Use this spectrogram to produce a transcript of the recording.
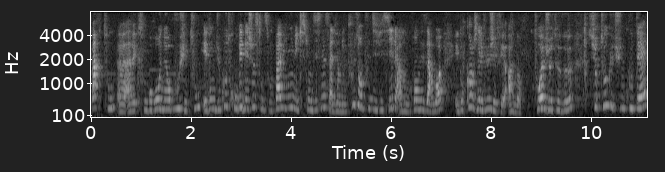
partout euh, avec son gros nœud rouge et tout. Et donc du coup trouver des choses qui ne sont pas mini mais qui sont Disney ça devient de plus en plus difficile à mon grand désarroi. Et donc quand je l'ai vu j'ai fait ah non toi je te veux surtout que tu ne coûtais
